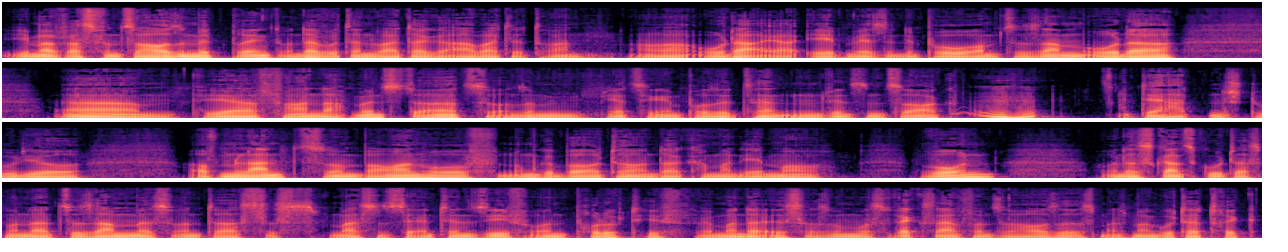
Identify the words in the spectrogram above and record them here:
jemand was von zu Hause mitbringt und da wird dann weitergearbeitet dran. Oder ja, eben wir sind im Proberaum zusammen oder ähm, wir fahren nach Münster zu unserem jetzigen Produzenten Vincent Sorg. Mhm. Der hat ein Studio auf dem Land, so ein Bauernhof, ein umgebauter und da kann man eben auch wohnen. Und das ist ganz gut, dass man da zusammen ist und das ist meistens sehr intensiv und produktiv, wenn man da ist. Also man muss weg sein von zu Hause, ist manchmal ein guter Trick.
